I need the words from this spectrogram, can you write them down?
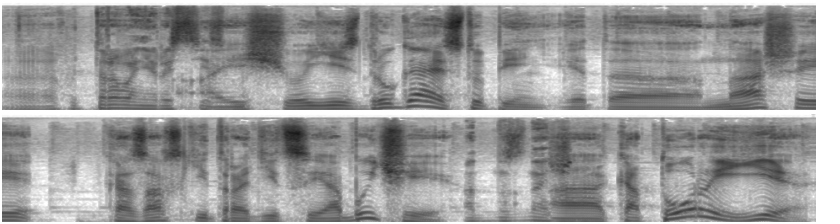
э, хоть трава не растет. А еще есть другая ступень, это наши казахские традиции и обычаи, Однозначно. А, которые,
